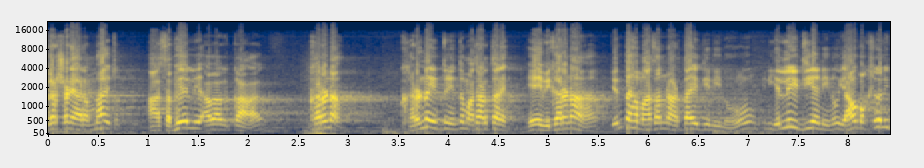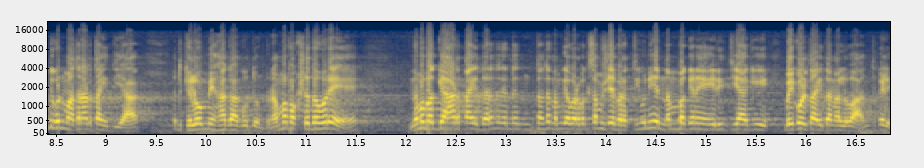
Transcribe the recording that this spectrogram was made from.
ಘರ್ಷಣೆ ಆರಂಭ ಆಯಿತು. ಆ ಸಭೆಯಲ್ಲಿ ಅವಾಗ ಕರ್ಣ ಕರ್ಣ ಇದ್ದು ನಿಂತು ಮಾತಾಡ್ತಾನೆ. ಏ ವಿಕರ್ಣ, ಎಂತಹ ಮಾತನಾಡ್ತಾ ಇದ್ದೀಯ ನೀನು? ಎಲ್ಲಿ ಇದೆಯಾ ನೀನು? ಯಾವ ಪಕ್ಷದಲ್ಲಿ ಇದ್ದುಕೊಂಡು ಮಾತನಾಡ್ತಾ ಇದ್ದೀಯಾ? ಅದು ಕೆಲವೊಮ್ಮೆ ಹಾಗಾಗುದುಂಟು ನಮ್ಮ ಪಕ್ಷದವರೇ ನಮ್ಮ ಬಗ್ಗೆ ಆಡ್ತಾ ಇದ್ದಾರೆ ಅಂದ್ರೆ ಅಂತಂದ್ರೆ ನಮಗೆ ಅವರ ಬಗ್ಗೆ ಸಂಶಯ ಬರುತ್ತೆ. ಇವನೇ ನಮ್ಮ ಬಗ್ಗೆನೇ ಈ ರೀತಿಯಾಗಿ ಬೈಕೊಳ್ತಾ ಇದ್ದಾನಲ್ವಾ ಅಂತ ಹೇಳಿ.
